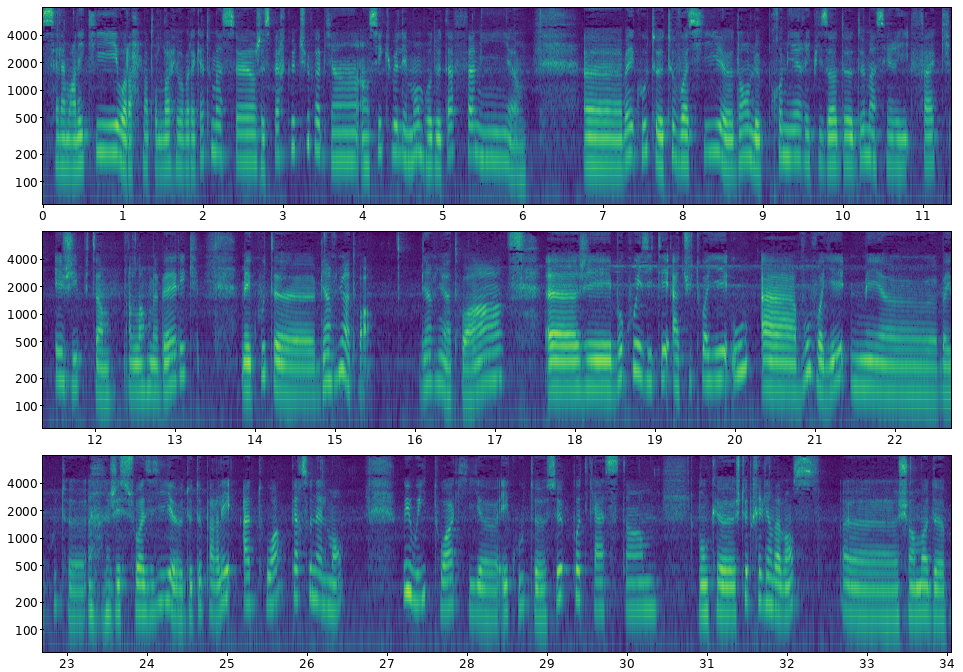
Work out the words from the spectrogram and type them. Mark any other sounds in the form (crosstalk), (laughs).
Salam alaikum wa rahmatullahi wa barakatuh ma soeur, j'espère que tu vas bien ainsi que les membres de ta famille. Euh, bah écoute, te voici euh, dans le premier épisode de ma série Fac Égypte. Allahumma barik. Mais écoute, euh, bienvenue à toi. Bienvenue à toi. J'ai beaucoup hésité à tutoyer ou à vous voyez, mais bah écoute, (laughs) j'ai choisi de te parler à toi personnellement. Oui, oui, toi qui écoutes ce podcast. Donc, je te préviens d'avance. je suis en mode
